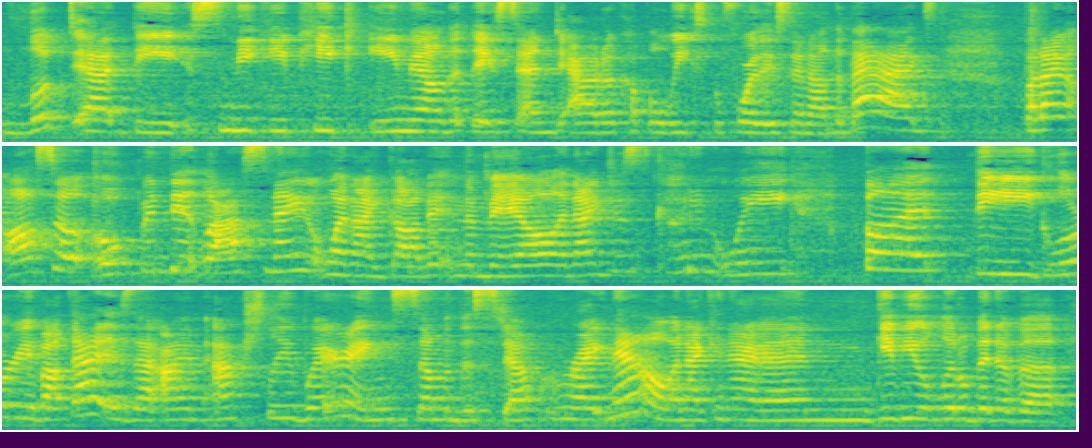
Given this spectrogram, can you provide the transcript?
looked at the sneaky peek email that they send out a couple weeks before they send out the bags, but I also opened it last night when I got it in the mail and I just couldn't wait. But the glory about that is that I'm actually wearing some of the stuff right now and I can um, give you a little bit of a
